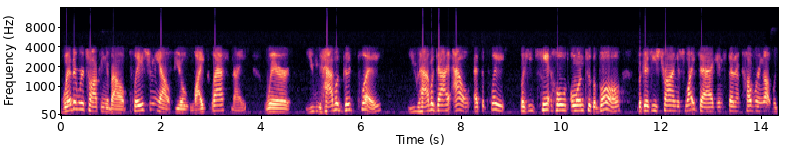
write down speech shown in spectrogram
Whether we're talking about plays from the outfield like last night, where you have a good play, you have a guy out at the plate, but he can't hold on to the ball because he's trying to swipe tag instead of covering up with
